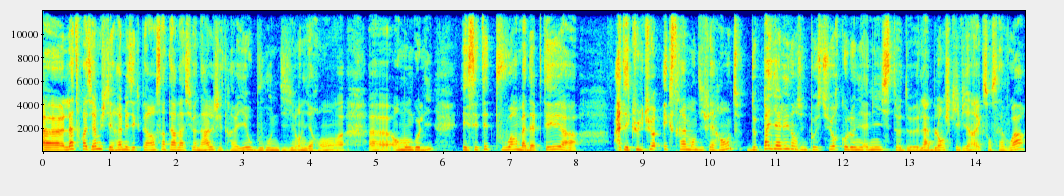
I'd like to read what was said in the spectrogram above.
Euh, la troisième, je dirais mes expériences internationales. J'ai travaillé au Burundi, en Iran, euh, en Mongolie, et c'était de pouvoir m'adapter à, à des cultures extrêmement différentes, de pas y aller dans une posture colonialiste de la blanche qui vient avec son savoir,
